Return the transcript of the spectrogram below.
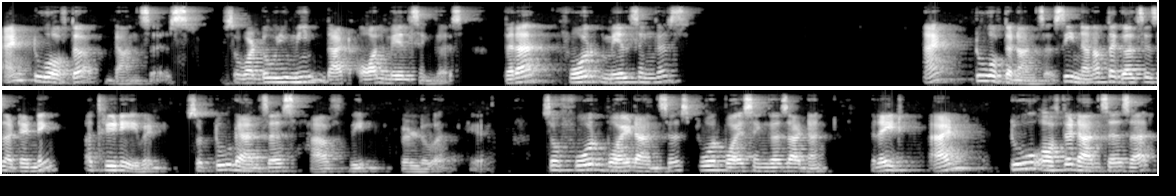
and two of the dancers. So what do you mean that all male singers? There are four male singers and two of the dancers. See, none of the girls is attending a three-day event. So two dancers have been filled over here. So four boy dancers, four boy singers are done, right? And two of the dancers are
